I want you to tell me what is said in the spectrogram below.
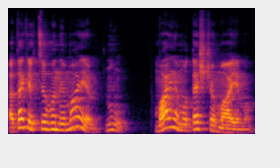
А так як цього немає, ну, маємо те, що маємо.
